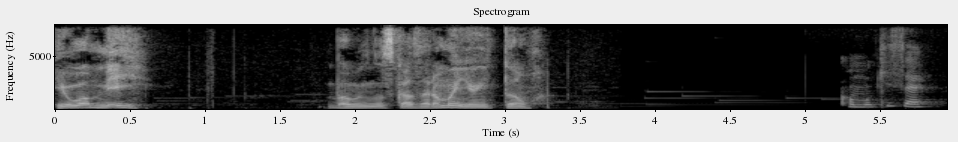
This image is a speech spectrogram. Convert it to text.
Eu amei! Vamos nos casar amanhã então. Como quiser.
